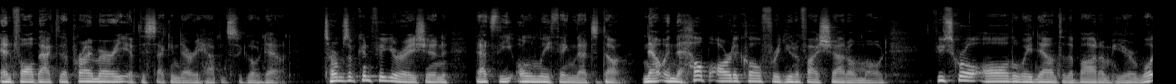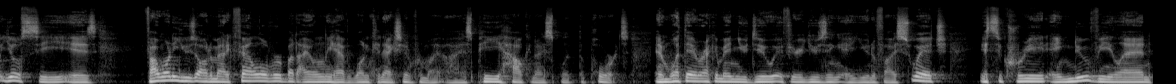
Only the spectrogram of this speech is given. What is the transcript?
and fall back to the primary if the secondary happens to go down. In terms of configuration, that's the only thing that's done. Now, in the help article for UniFi Shadow Mode, if you scroll all the way down to the bottom here, what you'll see is if I want to use automatic failover, but I only have one connection from my ISP, how can I split the ports? And what they recommend you do if you're using a UniFi switch is to create a new VLAN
